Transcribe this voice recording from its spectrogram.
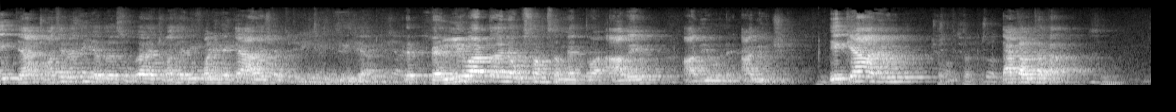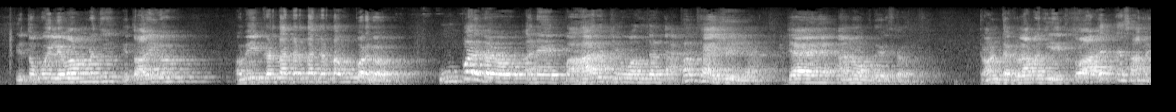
એ ત્યાં ચોથે નથી જતો શું કરે? ચોથેથી પડીને ક્યાં આવે છે? ત્રીજે એટલે પહેલી વાર તો એને ઉપસમ સમ્યક્ત્વ આવે આવ્યું ને આવ્યું છે. એ ક્યાં આવ્યું? દાખલ થતા. એ તો કોઈ લેવાનું નથી એ તો આવી ગયું. હવે એ કરતા કરતા કરતા ઉપર ગયો. ઉપર ગયો અને બહાર જેવો અંદર દાખલ થાય છે અહીંયા ત્યાં એને આનો ઉદય થયો. ત્રણ ઢગલામાંથી એક તો આવે જ ને સામે.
